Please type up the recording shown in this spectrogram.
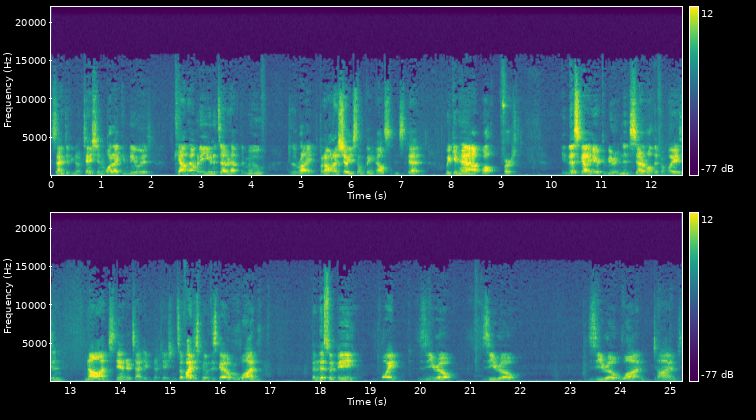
scientific notation, what I can do is count how many units I would have to move to the right. But I want to show you something else instead. We can have, well, first, this guy here can be written in several different ways in non-standard scientific notation. So if I just move this guy over 1, then this would be point zero zero zero one times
